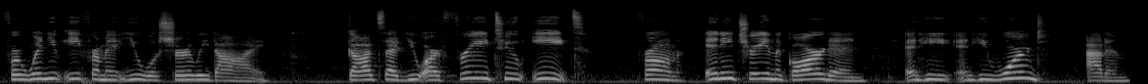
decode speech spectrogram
For when you eat from it, you will surely die. God said, You are free to eat from any tree in the garden. And he and he warned Adam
